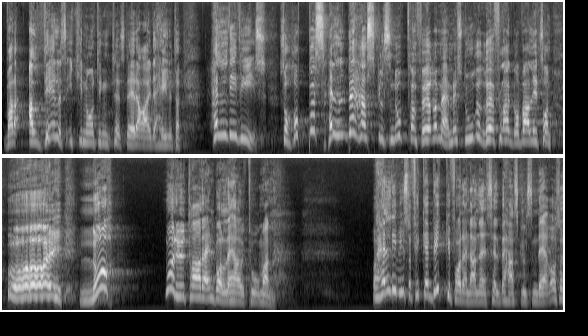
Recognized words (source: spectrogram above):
var det aldeles ikke noe til stede av i det hele tatt. Heldigvis så hopper selvbeherskelsen opp framfor meg med store røde flagg og var litt sånn Oi! Nå må du ta deg en bolle her, Tormann. Og Heldigvis så fikk jeg blikket for den denne selvbeherskelsen der. Og så,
